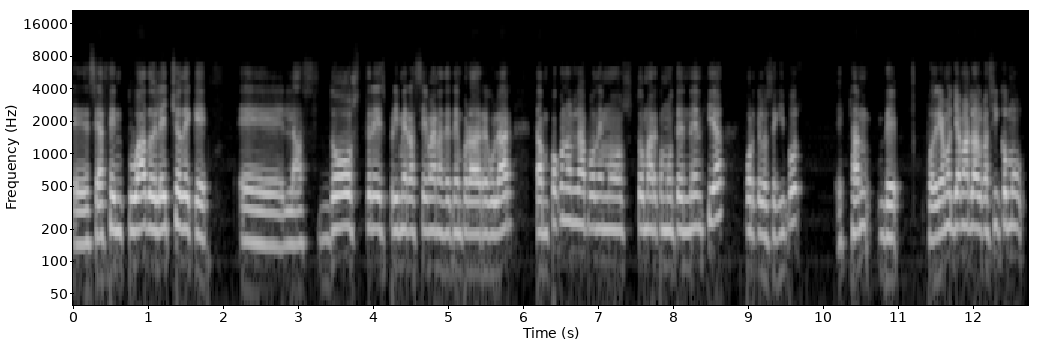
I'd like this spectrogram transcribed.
eh, se ha acentuado el hecho de que eh, las dos, tres primeras semanas de temporada regular tampoco nos la podemos tomar como tendencia porque los equipos están de, podríamos llamarlo algo así como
